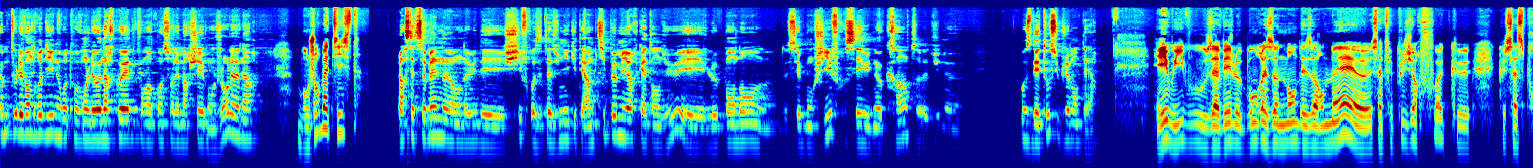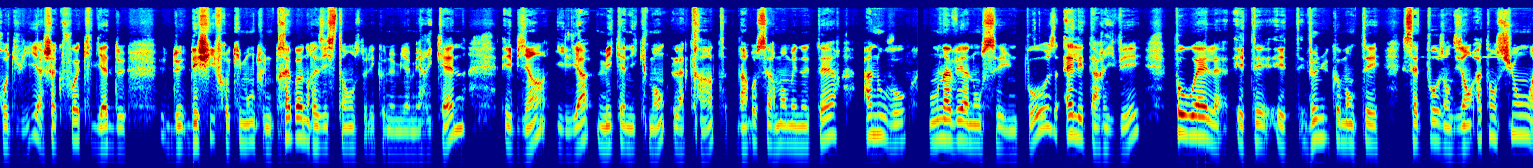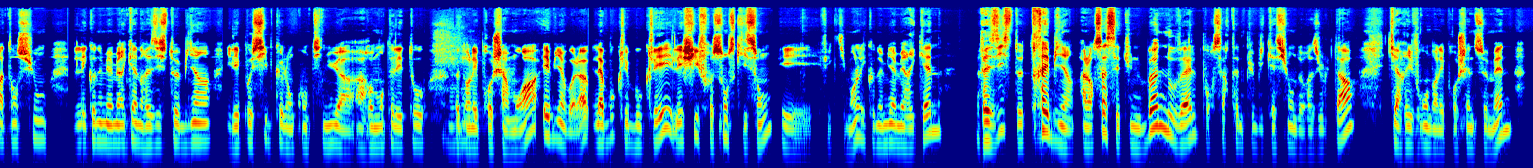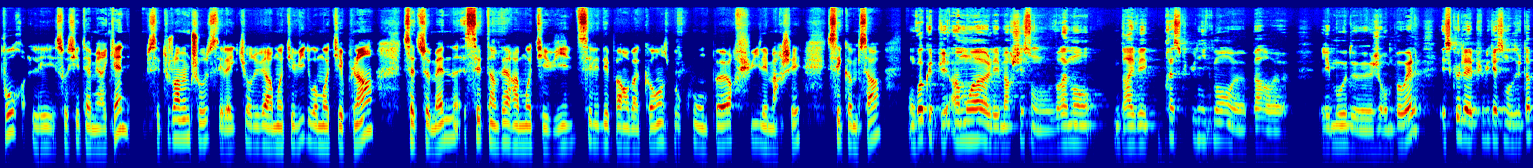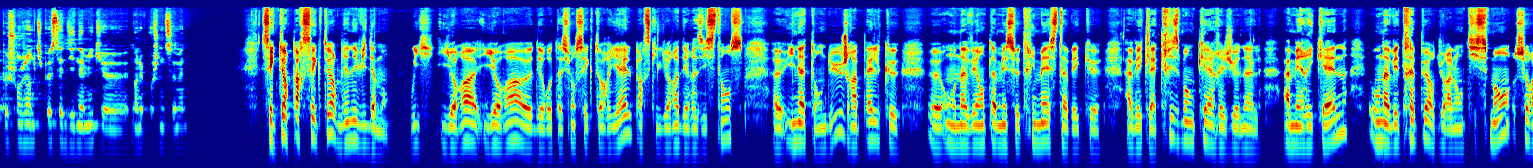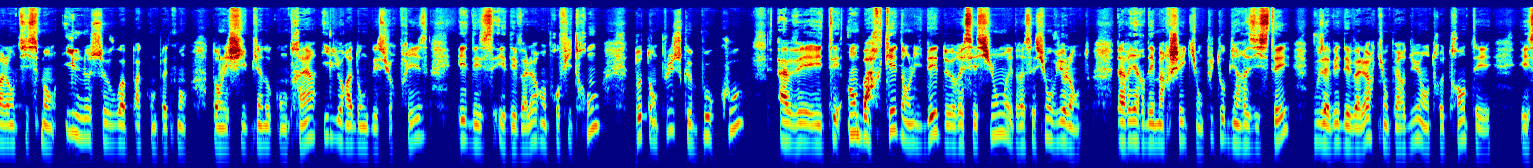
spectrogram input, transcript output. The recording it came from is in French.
Comme tous les vendredis, nous retrouvons Léonard Cohen pour un point sur les marchés. Bonjour Léonard. Bonjour Baptiste. Alors cette semaine, on a eu des chiffres aux États-Unis qui étaient un petit peu meilleurs qu'attendus et le pendant de ces bons chiffres, c'est une crainte d'une hausse des taux supplémentaires. Et oui, vous avez le bon raisonnement désormais. Euh, ça fait plusieurs fois que, ça se produit. À chaque fois qu'il y a de, de- des chiffres qui montrent une très bonne résistance de l'économie américaine, eh bien, il y a mécaniquement la crainte d'un resserrement monétaire à nouveau. On avait annoncé une pause, elle est arrivée. Powell était, était venu commenter cette pause en disant attention, attention, l'économie américaine résiste bien, il est possible que l'on continue à, à remonter les taux euh, dans les prochains mois. Eh bien voilà, la boucle est bouclée, les chiffres sont ce qu'ils sont, et effectivement, l'économie américaine résiste très bien. Alors ça, c'est une bonne nouvelle pour certaines publications de résultats qui arriveront dans les prochaines semaines pour les sociétés américaines. C'est toujours la même chose, c'est la lecture du verre à moitié vide ou à moitié plein. Cette semaine, c'est un verre à moitié vide, c'est les départs en vacances, beaucoup ont peur, fuient les marchés, c'est comme ça. On voit que depuis un mois, les marchés sont vraiment drivés presque uniquement euh, par euh, les mots de Jérôme Powell. Est-ce que la publication de résultats peut changer un petit peu cette dynamique euh, dans les prochaines semaines? Secteur par secteur, bien évidemment. Oui, il y aura, il y aura des rotations sectorielles parce qu'il y aura des résistances inattendues. Je rappelle que on avait entamé ce trimestre avec, avec la crise bancaire régionale américaine. On avait très peur du ralentissement. Ce ralentissement, il ne se voit pas complètement dans les chiffres, bien au contraire. Il y aura donc des surprises et des, et des valeurs en profiteront, d'autant plus que beaucoup avaient été embarqués dans l'idée de récession et de récession violente derrière des marchés qui ont plutôt bien résisté, vous avez des valeurs qui ont perdu entre 30 et, et,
